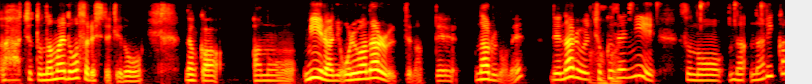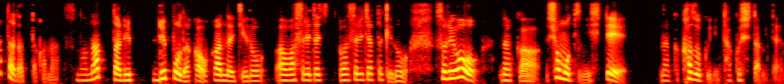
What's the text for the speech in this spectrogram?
あーちょっと名前ど忘れしたけど、なんか、あの、ミイラに俺はなるってなって、なるのね。で、なる直前に、その、な、なり方だったかな？その、なったレレポだかわかんないけど、あ、忘れた、忘れちゃったけど、それを、なんか、書物にして、なんか家族に託したみたいな。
